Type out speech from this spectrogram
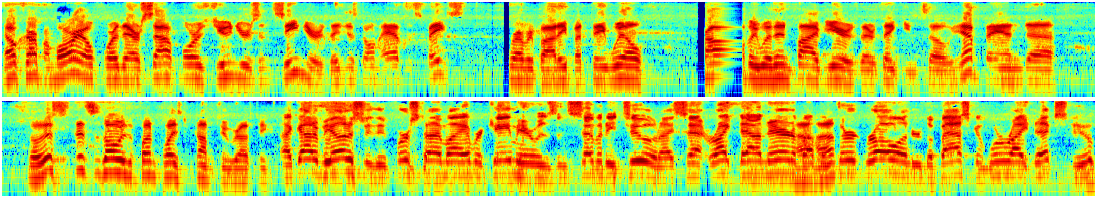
Elkhart Memorial for their sophomores, juniors, and seniors. They just don't have the space for everybody, but they will probably within five years. They're thinking so. Yep, and uh, so this this is always a fun place to come to, Rusty. I got to be honest with you. The first time I ever came here was in '72, and I sat right down there in about Uh-huh. the third row under the basket we're right next to,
